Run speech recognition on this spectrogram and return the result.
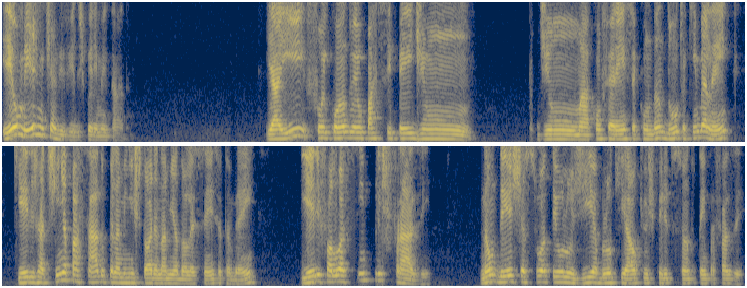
Eu mesmo tinha vivido, experimentado. E aí foi quando eu participei de um de uma conferência com Danduque aqui em Belém, que ele já tinha passado pela minha história na minha adolescência também, e ele falou a simples frase: não deixe a sua teologia bloquear o que o Espírito Santo tem para fazer.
